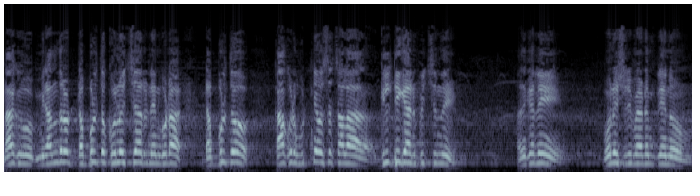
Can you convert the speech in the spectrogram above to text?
నాకు మీరందరూ డబ్బులతో కొనొచ్చారు. నేను కూడా డబ్బులతో కాకుండా పుట్టిన వస్తే చాలా గిల్టీగా అనిపించింది. అందుకని భువనేశ్వరి మేడంకి నేను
